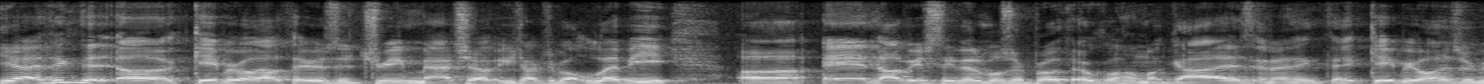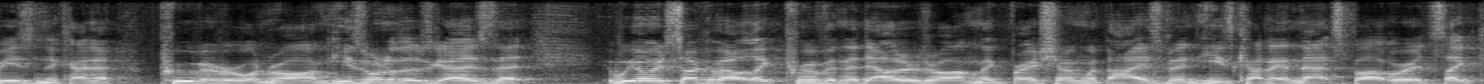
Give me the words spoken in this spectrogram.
yeah i think that uh, gabriel out there is a dream matchup. You talked about Lebby uh, and obviously venables are both oklahoma guys and i think that gabriel has a reason to kind of prove everyone wrong. He's one of those guys that we always talk about like proving the doubters wrong, like Bryce Young with the Heisman. He's kind of in that spot where it's like,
